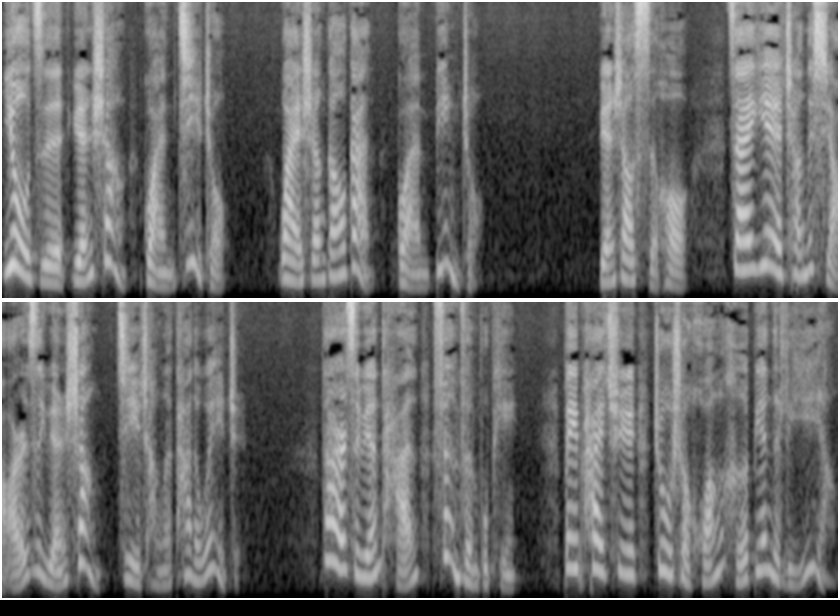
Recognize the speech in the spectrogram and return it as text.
幼子袁尚管冀州，外甥高干管并州。袁绍死后，在邺城的小儿子袁尚继承了他的位置。大儿子袁谭愤愤不平，被派去驻守黄河边的黎阳。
